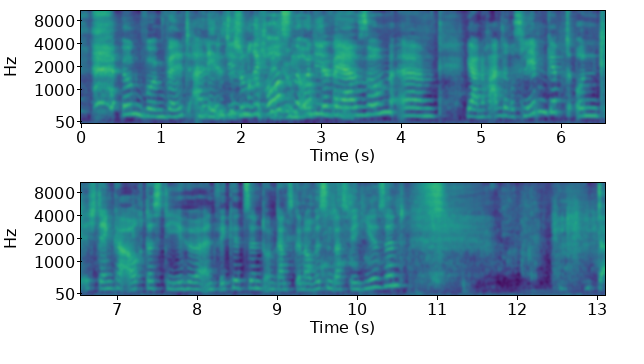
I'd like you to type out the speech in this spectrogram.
irgendwo im Weltall, Nee, das in diesem richtig, großen. Universum, ähm, ja, noch anderes Leben gibt. Und ich denke auch, dass die höher entwickelt sind und ganz genau wissen, dass wir hier sind. Da,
